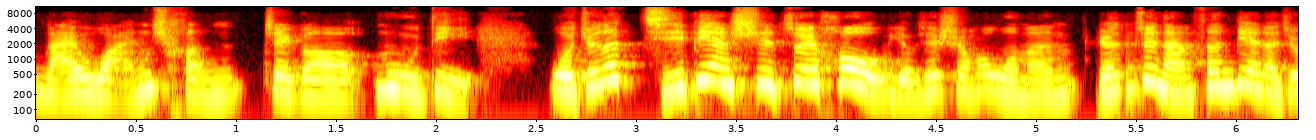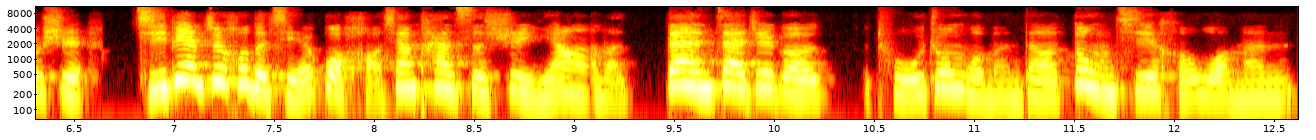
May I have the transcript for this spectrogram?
来完成这个目的。我觉得，即便是最后有些时候，我们人最难分辨的就是，即便最后的结果好像看似是一样的，但在这个途中，我们的动机和我们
